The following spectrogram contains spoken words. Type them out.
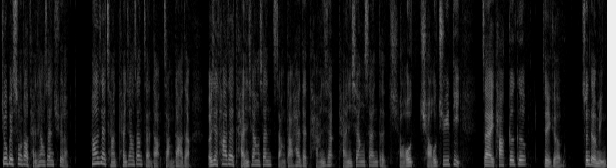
就被送到檀香山去了。他在檀檀香山长大长大的，而且他在檀香山长大，他在檀香檀香山的侨侨居地，在他哥哥这个孙德明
